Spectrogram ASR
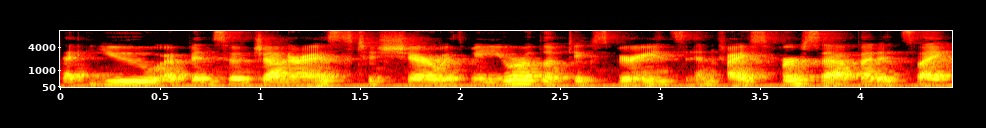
that you have been so generous to share with me your lived experience and vice versa but it's like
